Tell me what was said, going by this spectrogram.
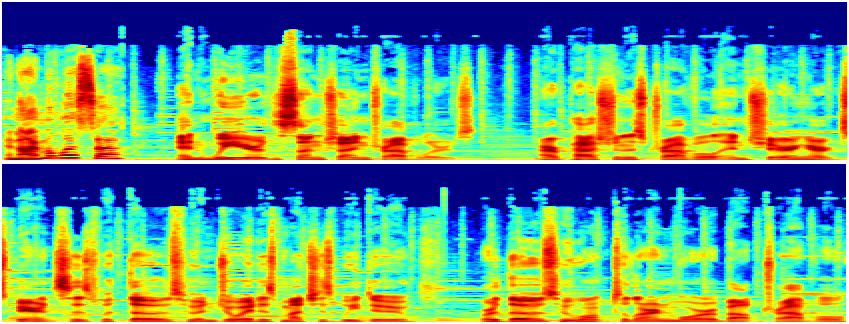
And I'm Melissa. and we are the Sunshine Travelers. Our passion is travel and sharing our experiences with those who enjoy it as much as we do, or those who want to learn more about travel,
